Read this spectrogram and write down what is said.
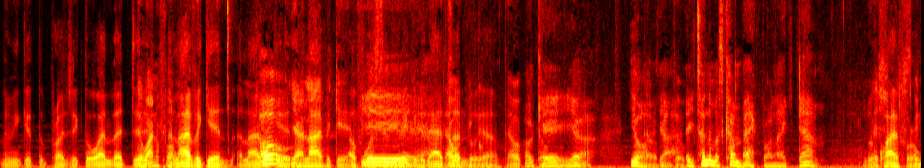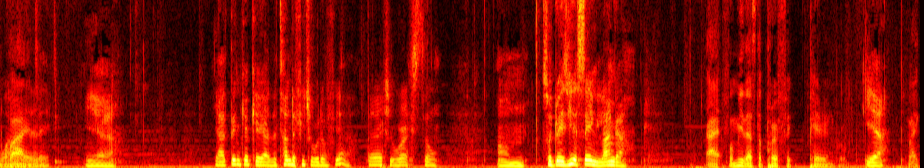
let me get the project. The one that did The one from- Alive Again. Alive Oh. Again. Yeah, live again. A force to be Yeah. reckoned with. That, that would be Tando, cool. yeah. That would be Okay, yeah, yo, yeah. dope. Hey, Tando must come back, bro. Like, damn. It's been quiet She's for a while. quiet, eh? eh? Yeah, yeah. I think okay. Yeah, the Tando feature would have. Yeah, that actually works still. Um. So, Dwayne, you're saying Langa? Alright, for me, that's the perfect pairing, bro. Yeah. Like,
